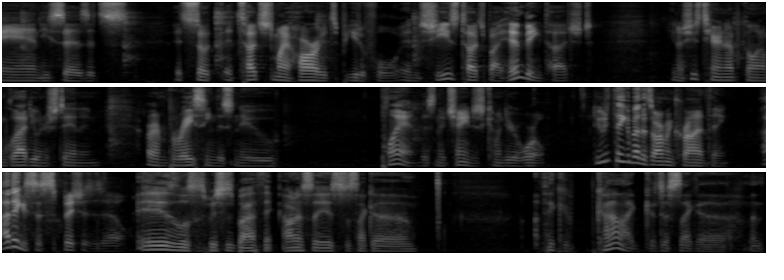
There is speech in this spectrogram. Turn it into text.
and he says, "It's, it's so it touched my heart. It's beautiful." And she's touched by him being touched. You know, she's tearing up, going, "I'm glad you understand and are embracing this new plan, this new change is coming to your world." Do you think about this Armin crying thing? I think it's suspicious as hell. It is a little suspicious, but I think honestly, it's just like a. I think kind of like just like a an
